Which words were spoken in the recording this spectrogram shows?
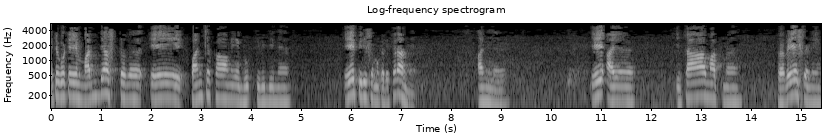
එතකොට මේ මධ්‍යස්තව ඒ පංචකාමයේ භුක්ති විඳින ඒ පිරිස මොකද කරන්නේ? අන්න ඒ අය ඊ타ත්ම ප්‍රවේශණයෙන්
